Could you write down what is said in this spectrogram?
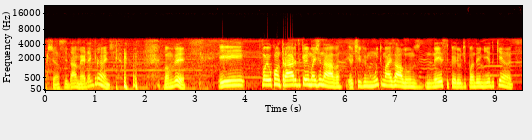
a chance de dar merda é grande. Vamos ver. E foi o contrário do que eu imaginava. Eu tive muito mais alunos nesse período de pandemia do que antes.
